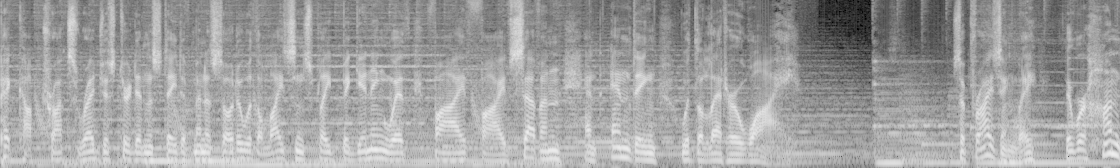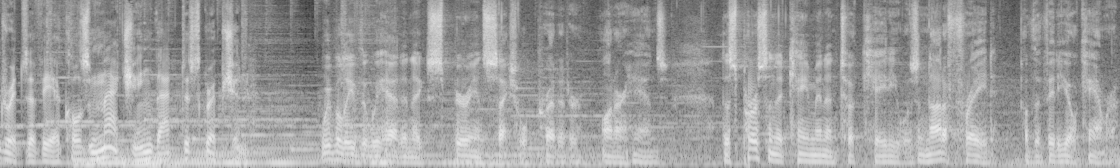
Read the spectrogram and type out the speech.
pickup trucks registered in the state of Minnesota with a license plate beginning with 557 and ending with the letter Y. Surprisingly, there were hundreds of vehicles matching that description. We believe that we had an experienced sexual predator on our hands. This person that came in and took Katie was not afraid of the video camera.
